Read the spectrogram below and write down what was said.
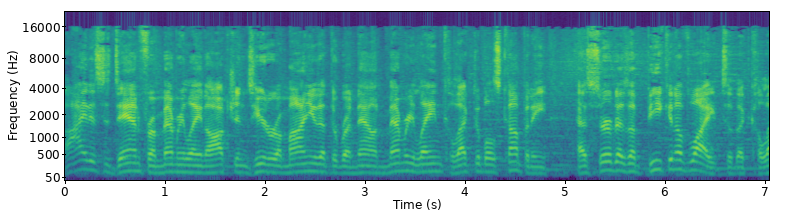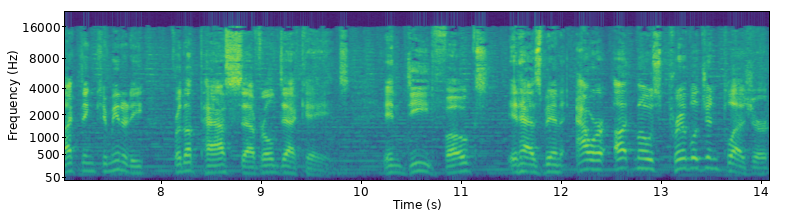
Hi, this is Dan from Memory Lane Auctions here to remind you that the renowned Memory Lane Collectibles Company has served as a beacon of light to the collecting community for the past several decades. Indeed, folks, it has been our utmost privilege and pleasure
